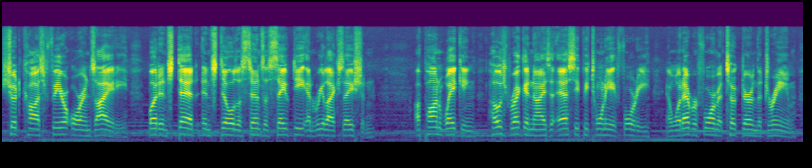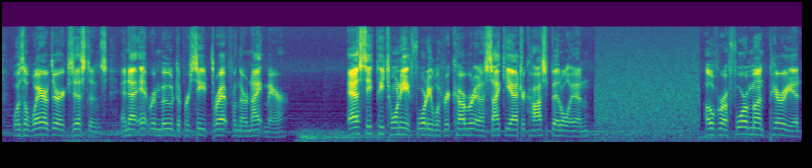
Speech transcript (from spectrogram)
should cause fear or anxiety, but instead instills a sense of safety and relaxation. Upon waking, hosts recognize that SCP-2840, in whatever form it took during the dream, was aware of their existence and that it removed the perceived threat from their nightmare. SCP-2840 was recovered in a psychiatric hospital in. Over a four-month period,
